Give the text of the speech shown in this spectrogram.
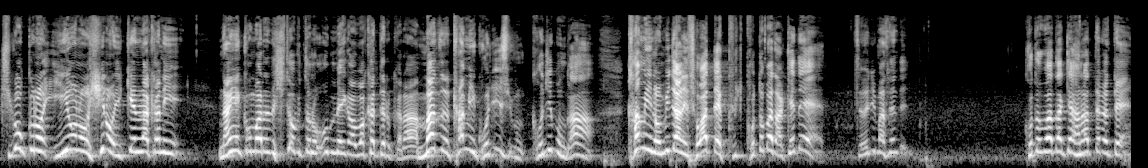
地獄の異様の火の池の中に投げ込まれる人々の運命が分かってるからまず神ご自身ご自分が神の御座に座って言葉だけで通じませんで。した言葉だけ放ってるって。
